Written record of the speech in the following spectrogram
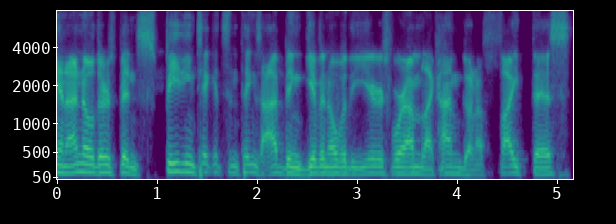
And I know there's been speeding tickets and things I've been given over the years where I'm like, I'm gonna fight this.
